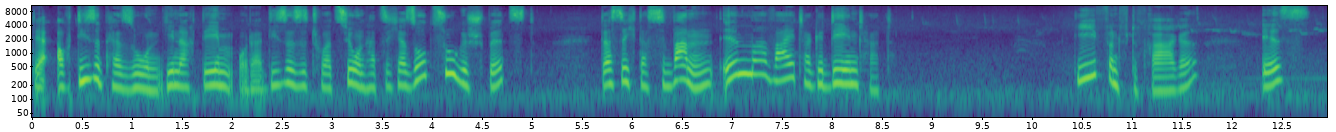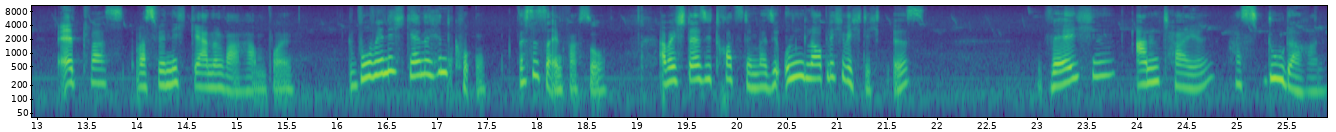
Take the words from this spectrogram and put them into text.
der auch diese Person, je nachdem oder diese Situation hat sich ja so zugespitzt, dass sich das Wann immer weiter gedehnt hat. Die fünfte Frage ist etwas, was wir nicht gerne wahrhaben wollen, wo wir nicht gerne hingucken. Das ist einfach so. Aber ich stelle sie trotzdem, weil sie unglaublich wichtig ist. Welchen Anteil hast du daran?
